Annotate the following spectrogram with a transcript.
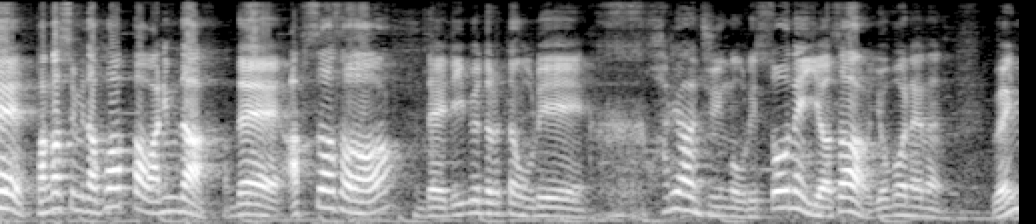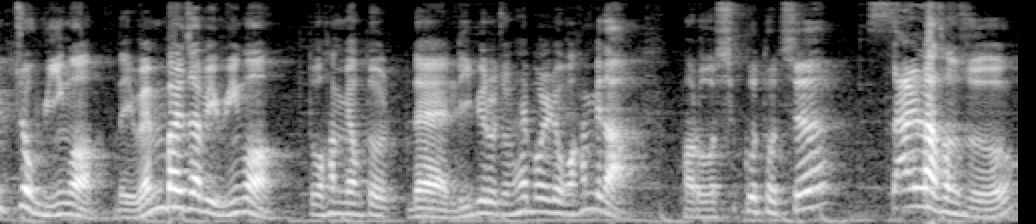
네, 반갑습니다. 호아빠 완입니다. 네, 앞서서 네, 리뷰 들었던 우리 하, 화려한 주인공 우리 쏜에 이어서 이번에는 왼쪽 윙어, 네, 왼발잡이 윙어 또 한 명 또 네, 리뷰를 좀 해보려고 합니다. 바로 19토츠 살라 선수.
